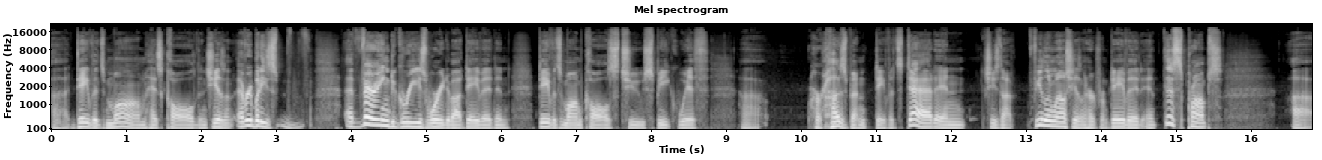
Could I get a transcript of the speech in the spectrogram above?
uh, David's mom has called, and she hasn't. Everybody's at varying degrees worried about David, and David's mom calls to speak with uh, her husband, David's dad, and she's not feeling well. She hasn't heard from David, and this prompts uh,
